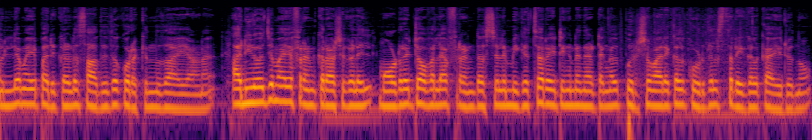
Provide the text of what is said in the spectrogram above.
തുല്യമായ പരിക്കുകളുടെ സാധ്യത കുറയ്ക്കുന്നതായാണ്. അനുയോജ്യമായ ഫ്രണ്ട് ക്രാഷുകളിൽ മോഡറേറ്റ് ഓവർലാപ്പ് ഫ്രണ്ട് ടെസ്റ്റിലെ മികച്ച റേറ്റിംഗിന്റെ നേട്ടങ്ങൾ പുരുഷന്മാരെക്കാൾ കൂടുതൽ സ്ത്രീകൾക്കായിരുന്നു.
